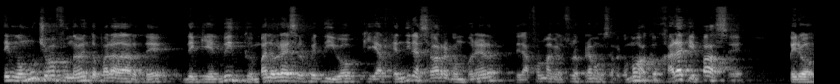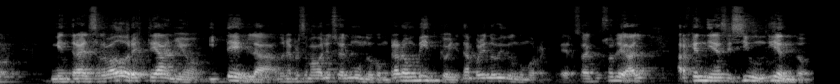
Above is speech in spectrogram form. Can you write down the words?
tengo mucho más fundamento para darte de que el Bitcoin va a lograr ese objetivo, que Argentina se va a recomponer de la forma que nosotros esperamos que se recomponga, que ojalá que pase, pero mientras El Salvador este año y Tesla, una empresa más valiosa del mundo, compraron Bitcoin y están poniendo Bitcoin como recurso legal, Argentina se sigue hundiendo.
